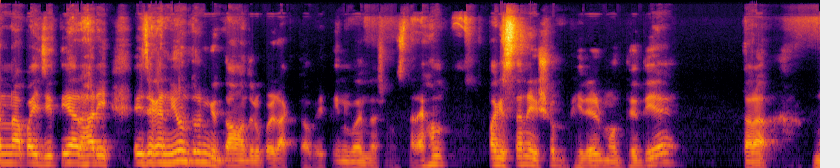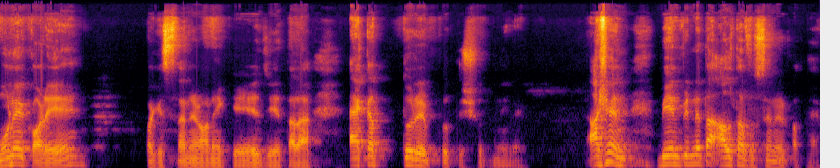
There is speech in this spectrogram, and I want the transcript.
আর না পাই, জিতি আর হারি, এই জায়গায় নিয়ন্ত্রণ কিন্তু আমাদের উপরে রাখতে হবে। তিন গোয়েন্দা সংস্থার। এখন পাকিস্তানে এইসব ভিড়ের মধ্যে দিয়ে তারা মনে করে পাকিস্তানের অনেকে যে তারা একাত্তরের প্রতিশোধ নেবে। আসেন বিএনপি নেতা আলতাফ হোসেনের কথায়।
